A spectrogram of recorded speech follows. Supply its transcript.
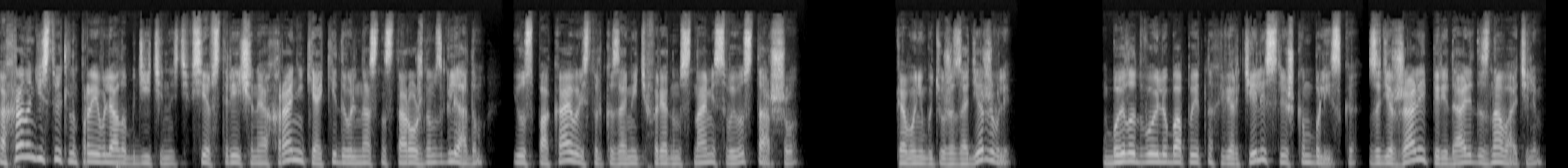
Охрана действительно проявляла бдительность. Все встреченные охранники окидывали нас настороженным взглядом – и успокаивались, только заметив рядом с нами своего старшего. Кого-нибудь уже задерживали? Было двое любопытных, вертелись слишком близко. Задержали передали дознавателям.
